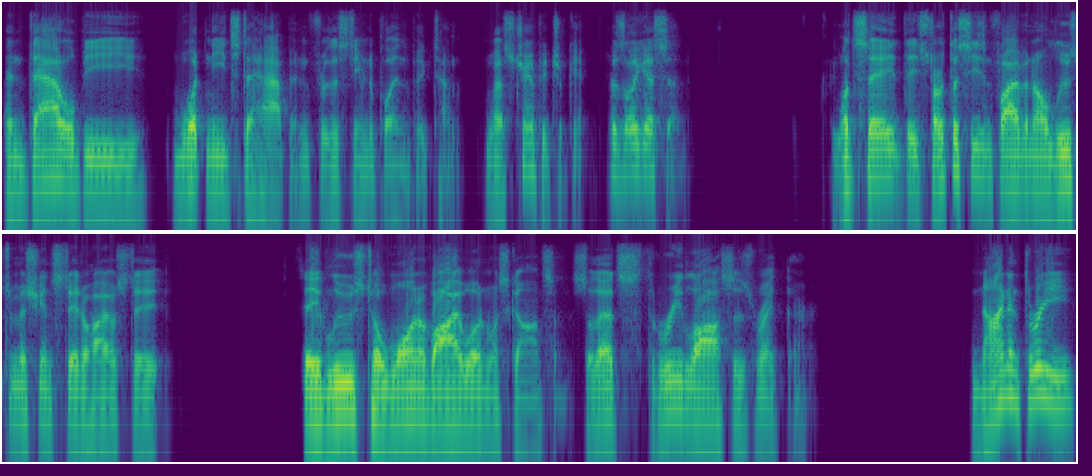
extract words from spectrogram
And that'll be what needs to happen for this team to play in the Big Ten West Championship game. Because, like I said, let's say they start the season 5 and 0, lose to Michigan State, Ohio State. They lose to one of Iowa and Wisconsin. So that's three losses right there. 9 and 3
